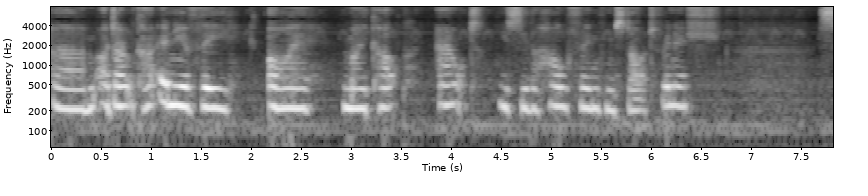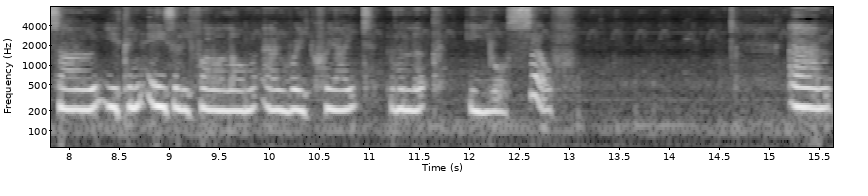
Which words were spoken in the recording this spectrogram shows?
Um, I don't cut any of the eye makeup out, you see the whole thing from start to finish, so you can easily follow along and recreate the look yourself. Um,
